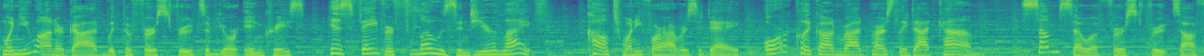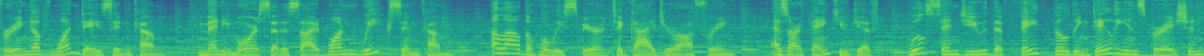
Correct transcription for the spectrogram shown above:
When you honor God with the first fruits of your increase, His favor flows into your life. Call 24 hours a day or click on rodparsley.com. Some sow a first fruits offering of one day's income. Many more set aside one week's income. Allow the Holy Spirit to guide your offering. As our thank you gift, we'll send you the faith building daily inspiration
